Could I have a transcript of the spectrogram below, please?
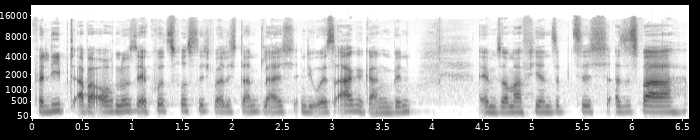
verliebt, aber auch nur sehr kurzfristig, weil ich dann gleich in die USA gegangen bin im Sommer 74. Also es war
